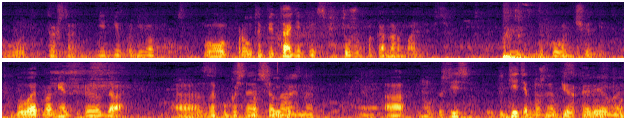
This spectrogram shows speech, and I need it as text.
Вот. Так что не, не, не вопрос. По продуктопитанию, в принципе, тоже пока нормально все. Такого ничего нет. Бывают моменты, когда да, э, закупочная цена. А, ну, здесь детям нужно, во-первых, у нас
